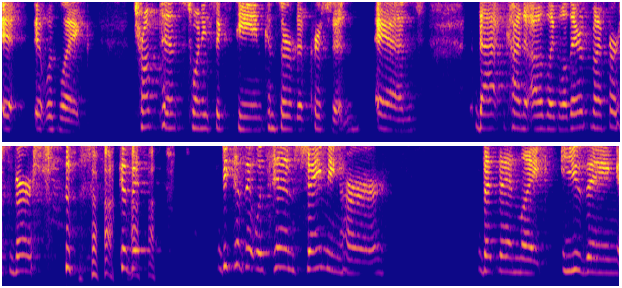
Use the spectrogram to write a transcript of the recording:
it it was like Trump Pence 2016 conservative Christian, and that kind of I was like, well, there's my first verse because it because it was him shaming her, but then like using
